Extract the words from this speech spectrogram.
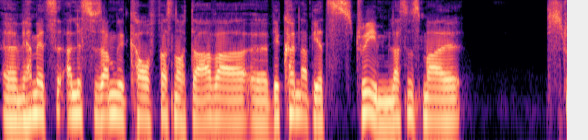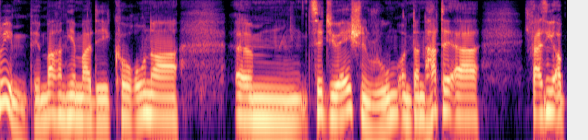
äh, wir haben jetzt alles zusammengekauft, was noch da war. Äh, wir können ab jetzt streamen. Lass uns mal streamen. Wir machen hier mal die Corona ähm, Situation Room. Und dann hatte er ich weiß nicht, ob,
